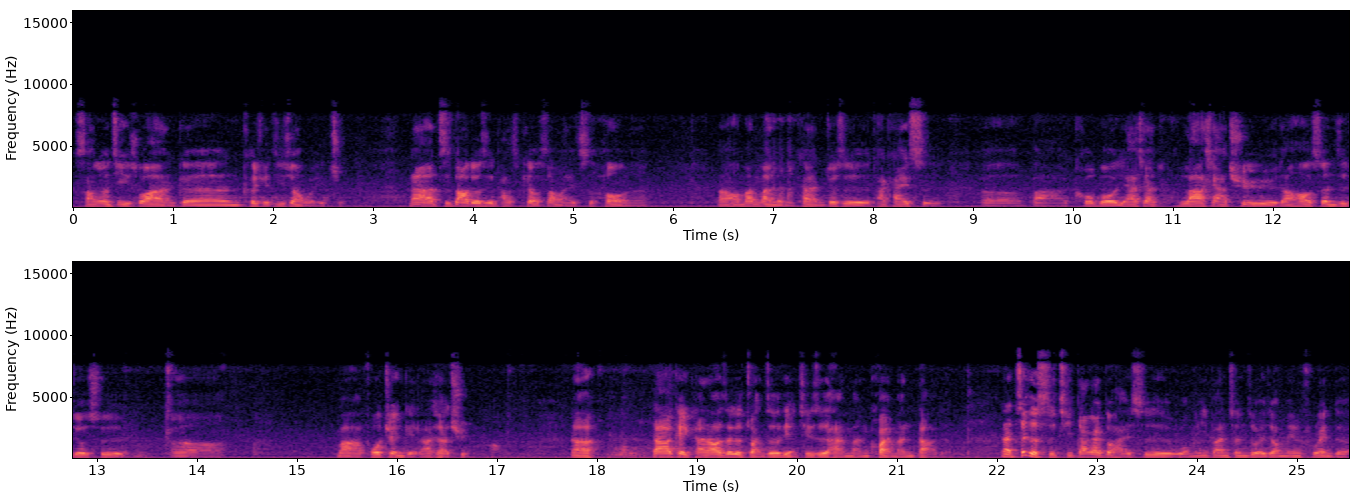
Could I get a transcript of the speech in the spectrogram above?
商用计算跟科学计算为主，那直到就是 Pascal 上来之后呢，然后慢慢的你看就是他开始呃把 COBOL 压下拉下去，然后甚至就是呃把 Fortran 给拉下去，好，那大家可以看到这个转折点其实还蛮快蛮大的，那这个时期大概都还是我们一般称之为叫 Mainframe 的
